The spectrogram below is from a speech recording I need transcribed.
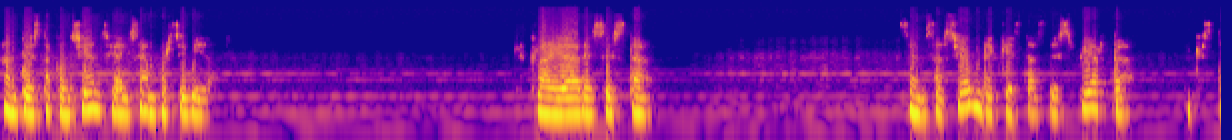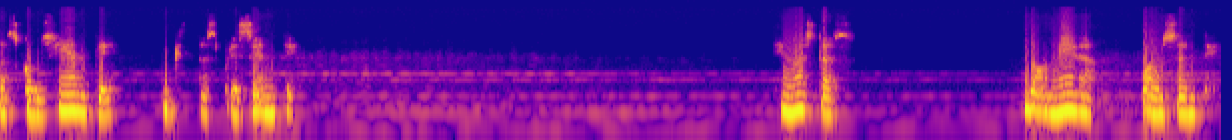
ante esta conciencia y sean percibidos. La claridad es esta sensación de que estás despierta, de que estás consciente, de que estás presente. Y no estás dormida o ausente.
